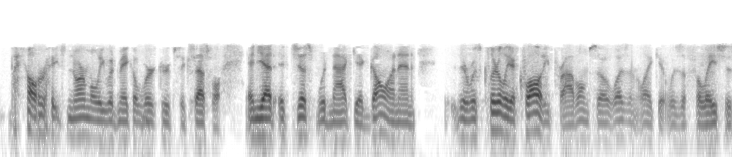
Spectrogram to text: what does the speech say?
by all rights normally would make a work group successful. And yet it just would not get going. And there was clearly a quality problem. So it wasn't like it was a fallacious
